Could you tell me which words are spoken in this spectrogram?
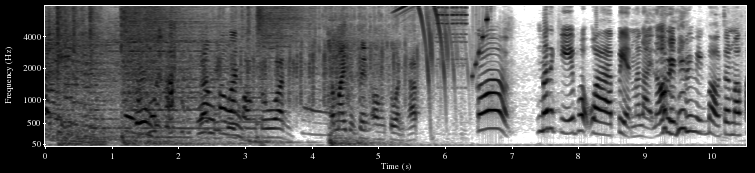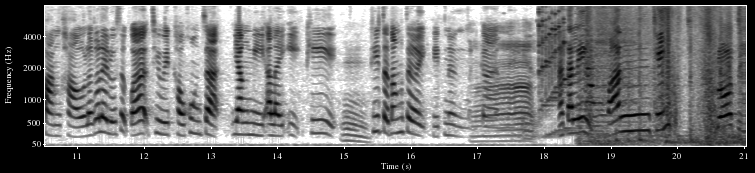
ราศีราศีกุมอองตวนทำไมถึงเป็นอองตวนครับ ก็ เมื่อตะกี้เพราะว่าเปลี่ยนมาหลายรอบอย่างที่พี่มิกบอกจนมาฟังเขา แล้วก็เลยรู้สึกว่าชีวิตเขาคงจะยังมีอะไรอีกที่อืม ที่จะต้องเจออีกนิดนึงเหมือนกันอะไรอย่างเงี้ย อัตาลิงฟันทิ้ง ราศี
